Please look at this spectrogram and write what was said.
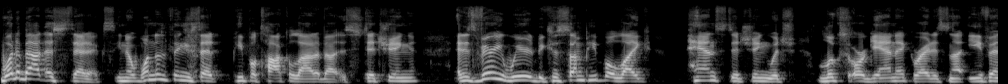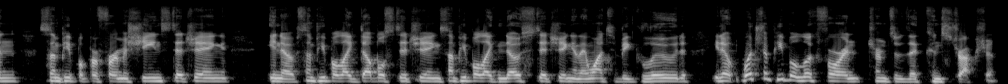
what about aesthetics you know one of the things that people talk a lot about is stitching and it's very weird because some people like hand stitching, which looks organic, right? It's not even. Some people prefer machine stitching. You know, some people like double stitching. Some people like no stitching and they want to be glued. You know, what should people look for in terms of the construction?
